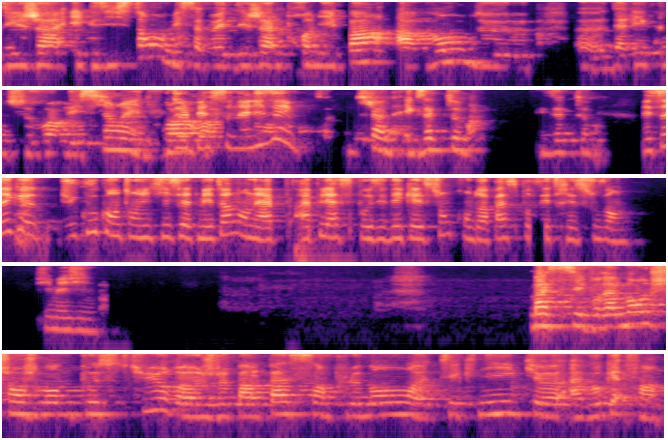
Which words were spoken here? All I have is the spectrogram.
déjà existant, mais ça peut être déjà le premier pas avant d'aller concevoir les siens et de voir. De le personnaliser. ça fonctionne. Exactement. Exactement. Mais c'est vrai que du coup, quand on utilise cette méthode, on est appelé à se poser des questions qu'on ne doit pas se poser très souvent j'imagine. Bah, c'est vraiment le changement de posture. Euh, je ne parle pas simplement euh, technique, euh, avocat. Enfin,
